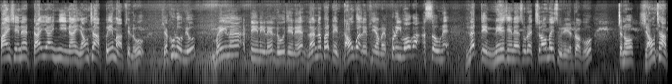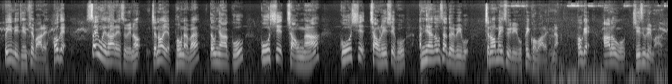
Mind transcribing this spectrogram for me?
ပိုင်ရှင်နဲ့ဓာတ်ရိုက်ညှိနှိုင်းရောင်းချပေးမှာဖြစ်လို့ယခုလိုမျိုးမိန်လန်းအတင်တွေလည်းလိုချင်တယ်လမ်းနှစ်ဖက်တင်တောင်းကွက်လည်းဖြစ်ရမယ်ပရီဘောကအစုံနဲ့လက်တင်နေခြင်းတယ်ဆိုတော့ကျွန်တော်မိတ်ဆွေတွေအတွက်ကိုကျွန်တော်ရောင်းချပေးနေခြင်းဖြစ်ပါတယ်ဟုတ်ကဲ့စိတ်ဝင်စားတယ်ဆိုရင်တော့ကျွန်တော်ရဲ့ဖုန်းနံပါတ်39 9865 9864ကိုအမြန်ဆုံးဆက်သွယ်ပေးဖို့ကျွန်တော်မိတ်ဆွေတွေကိုဖိတ်ခေါ်ပါတယ်ခင်ဗျဟုတ်ကဲ့အားလုံးကိုကျေးဇူးတင်ပါတယ်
